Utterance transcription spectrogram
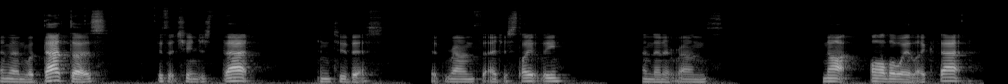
And then what that does is it changes that into this. It rounds the edges slightly, and then it rounds not all the way like that,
